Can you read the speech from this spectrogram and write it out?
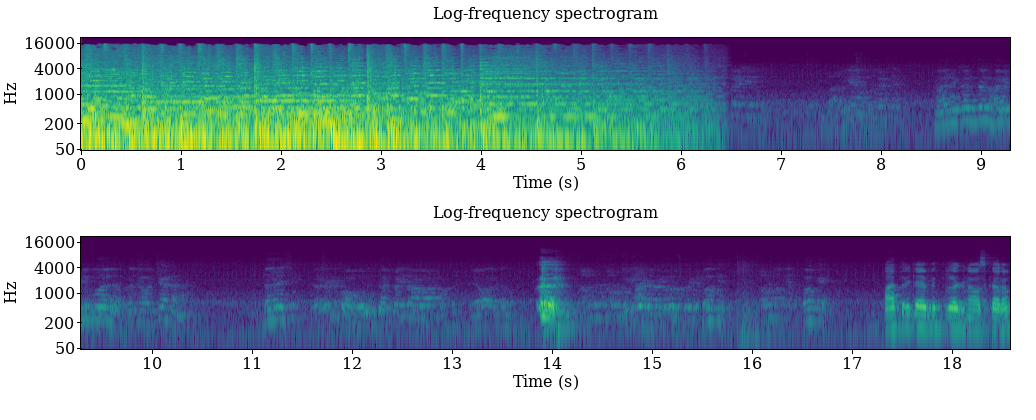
audio పాత్రికేయ మిత్రులకు నమస్కారం.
